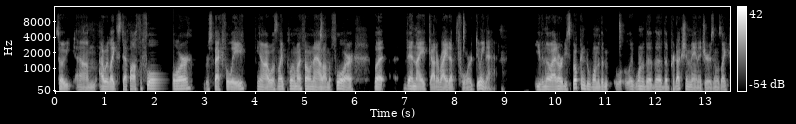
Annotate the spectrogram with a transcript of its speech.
So um, i would like step off the floor respectfully. You know i wasn't like pulling my phone out on the floor but then i got a write up for doing that even though I'd already spoken to one of the like one of the, the the production managers and was like,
